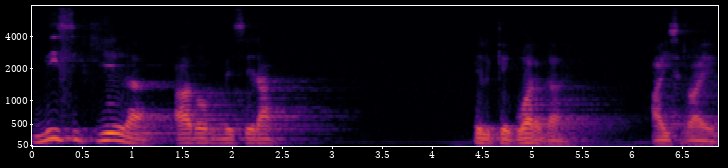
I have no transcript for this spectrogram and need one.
ni siquiera adormecerá el que guarda a Israel.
